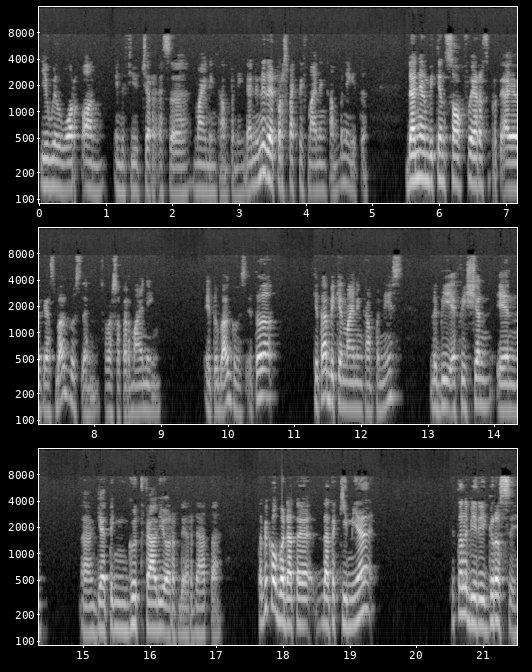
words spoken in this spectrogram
you will work on in the future as a mining company. Dan ini dari perspektif mining company gitu. Dan yang bikin software seperti IOGAS bagus dan software-software mining itu bagus. Itu kita bikin mining companies lebih efficient in uh, getting good value out of their data. Tapi kalau buat data data kimia kita lebih rigorous sih.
